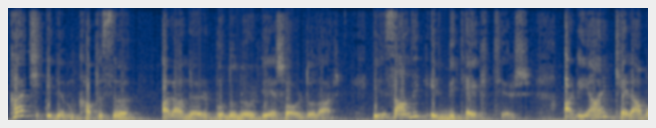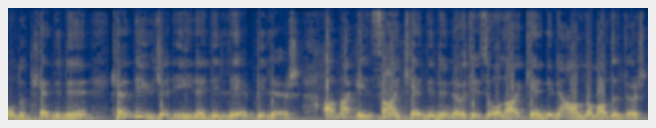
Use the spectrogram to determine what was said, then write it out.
Kaç ilim kapısı aranır, bulunur diye sordular. İnsanlık ilmi tektir. Arayan kelam olup kendini kendi yüceliğiyle dilleyebilir. Ama insan kendinin ötesi olan kendini anlamalıdır.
